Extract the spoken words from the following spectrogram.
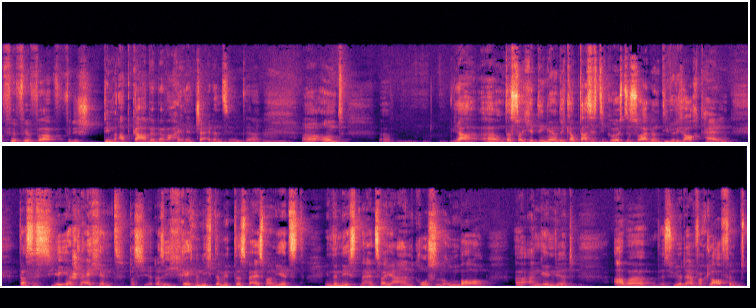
für, für, für, für die Stimmabgabe bei Wahlen entscheidend sind. Ja? Mhm. Äh, und äh, ja, äh, und dass solche Dinge, und ich glaube, das ist die größte Sorge, und die würde ich auch teilen, dass es hier eher schleichend passiert. Also ich rechne mhm. nicht damit, dass Weißmann jetzt in den nächsten ein, zwei Jahren großen Umbau äh, angehen wird, aber es wird einfach laufend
